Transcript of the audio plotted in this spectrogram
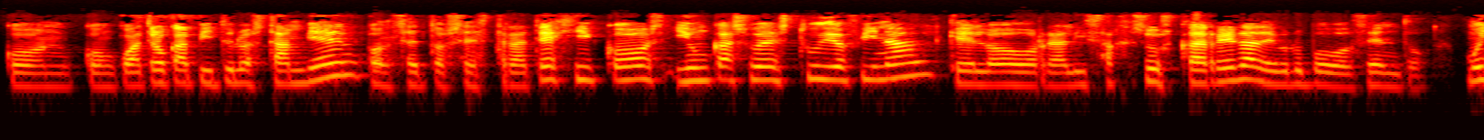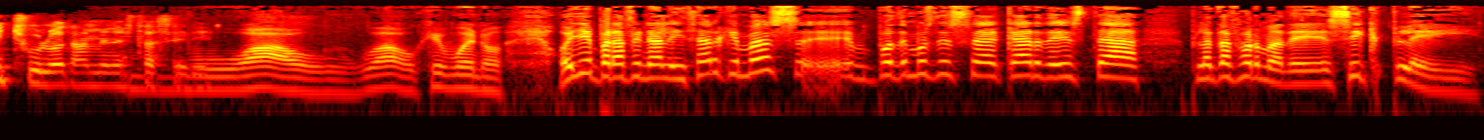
con, cuatro capítulos también, conceptos estratégicos y un caso de estudio final que lo realiza Jesús Carrera de Grupo Vocento. Muy chulo también esta serie. Wow, wow, qué bueno. Oye, para finalizar, ¿qué más eh, podemos destacar de esta plataforma de Sick Play?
